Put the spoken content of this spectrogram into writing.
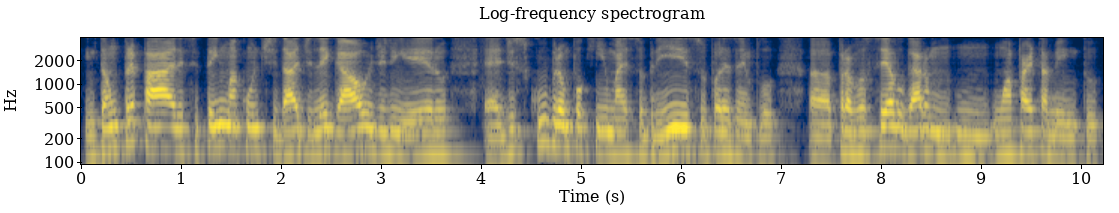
Então prepare-se, tem uma quantidade legal de dinheiro, é, descubra um pouquinho mais sobre isso. Por exemplo, uh, para você alugar um, um, um apartamento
